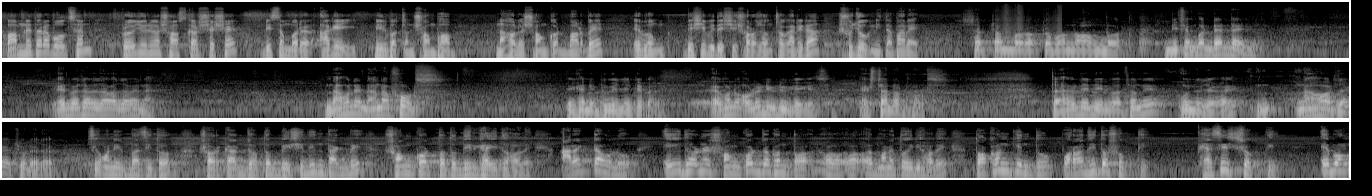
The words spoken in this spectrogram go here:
বাম নেতারা বলছেন, প্রয়োজনীয় সংস্কার শেষে ডিসেম্বরের আগেই নির্বাচন সম্ভব। না হলে সংকট বাড়বে এবং দেশি বিদেশি ষড়যন্ত্রকারীরা সুযোগ নিতে পারে। September, October, November, December deadline. এর পেছনে যাওয়া যাবে না। না হলে নানা ফোর্স এখানে ঢুকে যেতে পারে। এখন অলরেডি ঢুকে গেছে এক্সটার্নাল ফোর্স তাহলে নির্বাচনে অন্য জায়গায় না হওয়ার জায়গায় চলে যাবে। অনির্বাচিত সরকার যত বেশি দিন থাকবে, সংকট তত দীর্ঘায়িত হবে। আরেকটা হলো, এই ধরনের সংকট যখন মানে তৈরি হবে, তখন কিন্তু পরাজিত শক্তি ফ্যাসিস্ট শক্তি এবং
